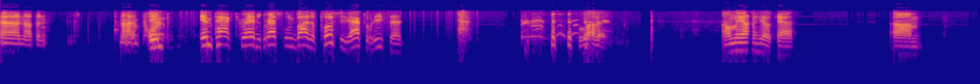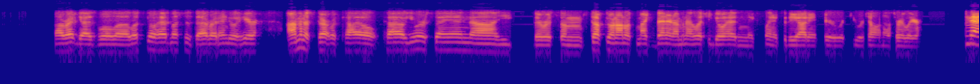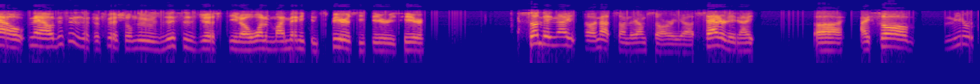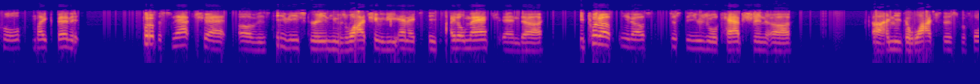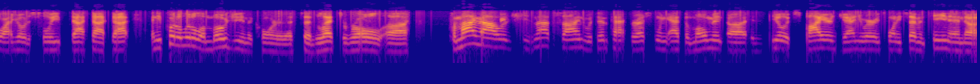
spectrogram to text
Uh, nothing. It's not important. Impact grabs wrestling by the pussy. That's what he said. Love it. Only on the Heelcast. Um, all right, guys. Well, uh, let's go ahead. Let's just dive right into it here. I'm going to start with Kyle. Kyle, you were saying uh, you, there was some stuff going on with Mike Bennett. I'm going to let you go ahead and explain it to the audience here, what you were telling us earlier. Now, now, this isn't official news. This is just, you know, one of my many conspiracy theories here. Sunday night, uh, not Sunday. I'm sorry. Uh, Saturday night, uh, I saw Miracle Mike Bennett put up a Snapchat of his TV screen. He was watching the NXT title match, and uh, he put up, you know, just the usual caption. Uh, I need to watch this before I go to sleep. Dot dot dot. And he put a little emoji in the corner that said "Let's roll." Uh, to my knowledge, he's not signed with Impact Wrestling at the moment. Uh, his deal expired January 2017, and uh,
